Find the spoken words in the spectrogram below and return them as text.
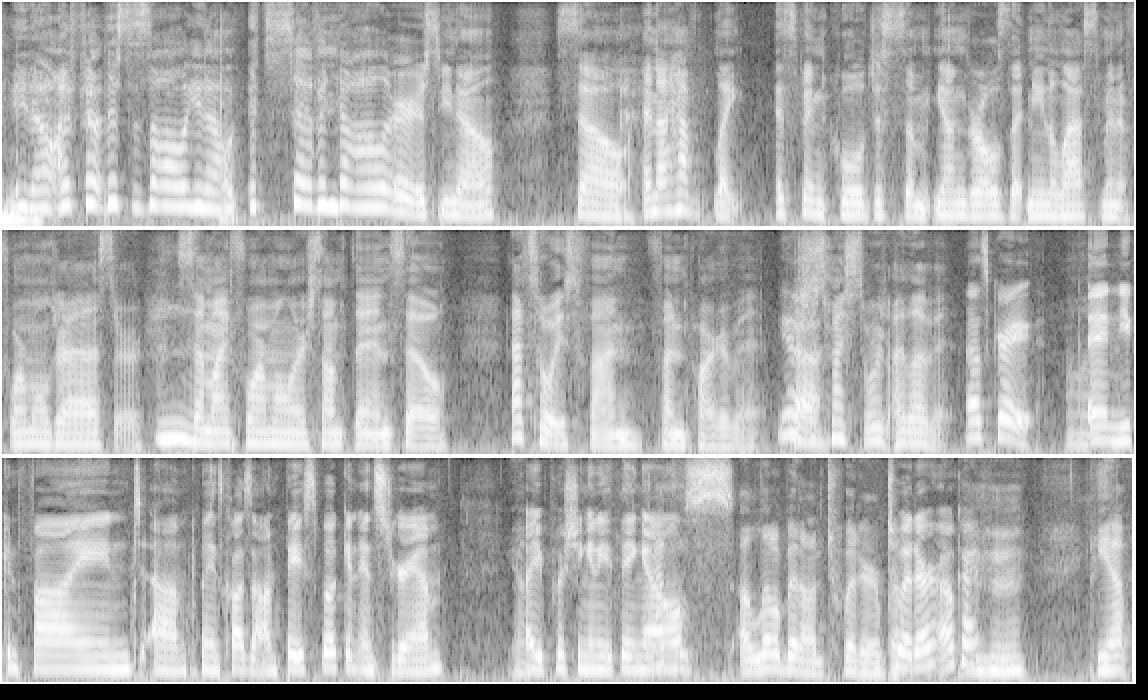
you know, I felt this is all, you know, it's seven dollars, you know. So and I have like it's been cool just some young girls that need a last minute formal dress or Mm. semi formal or something. So that's always fun, fun part of it. Yeah. It's just my store I love it. That's great. love And you can find um, Chameleon's Closet on Facebook and Instagram. Yep. Are you pushing anything else? That's a little bit on Twitter. But, Twitter. Okay. Mm-hmm. Yep.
